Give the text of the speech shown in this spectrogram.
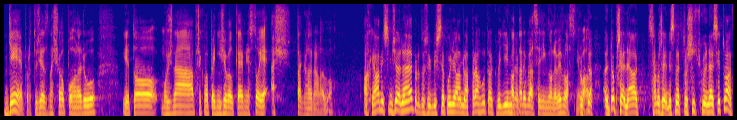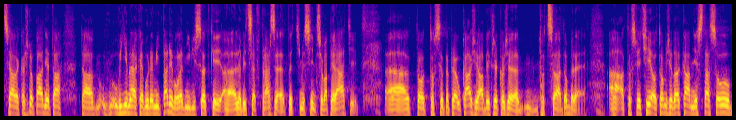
děje? Protože z našeho pohledu je to možná překvapení, že velké město je až takhle nalevo. Ach, já myslím, že ne, protože když se podívám na Prahu, tak vidím... A tady by asi nikdo nevyvlastňoval. No, dobře, ne, samozřejmě, my jsme v trošičku jiné situaci, ale každopádně ta, ta, uvidíme, jaké bude mít tady volební výsledky eh, levice v Praze, teď myslím třeba Piráti. Eh, to, to se teprve ukáže, já bych řekl, že docela dobré. A, a to svědčí o tom, že velká města jsou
